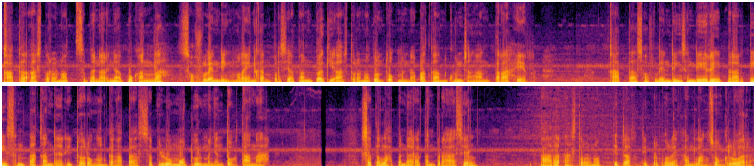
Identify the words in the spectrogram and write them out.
Kata astronot sebenarnya bukanlah soft landing, melainkan persiapan bagi astronot untuk mendapatkan guncangan terakhir. Kata soft landing sendiri berarti sentakan dari dorongan ke atas sebelum modul menyentuh tanah. Setelah pendaratan berhasil, para astronot tidak diperbolehkan langsung keluar.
